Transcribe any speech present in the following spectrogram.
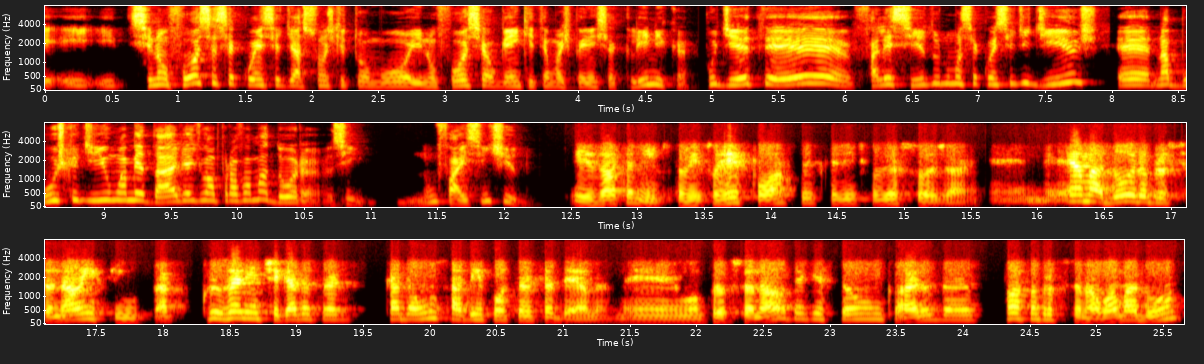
E, e, se não fosse a sequência de ações que tomou e não fosse alguém que tem uma experiência clínica, podia ter falecido numa sequência de dias é, na busca de uma medalha de uma prova amadora. Assim, não faz sentido. Exatamente. Então, isso reforça isso que a gente conversou já. É, é amador ou profissional, enfim. A cruzar a linha de chegada, pra, cada um sabe a importância dela. Né? O profissional tem a questão, claro, da formação profissional. O amador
